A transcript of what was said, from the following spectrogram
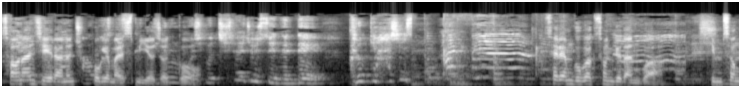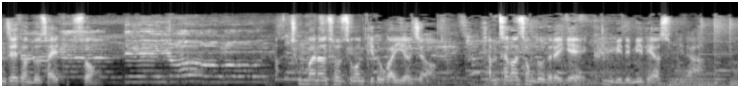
선한 지혜라는 축복의 말씀이 이어졌고 치료해줄 수 있는데 그렇게 하실 수... 세렴국악 선교단과 김성재 전도사의 특송 충만한 손수건 기도가 이어져 참석한 성도들에게 큰 믿음이 되었습니다.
